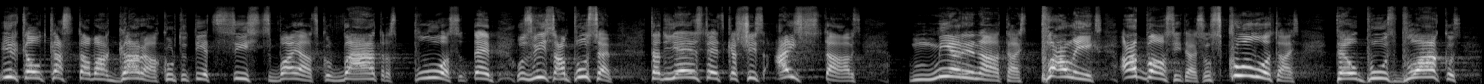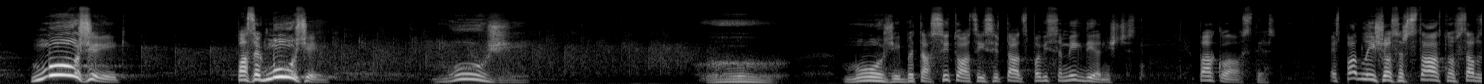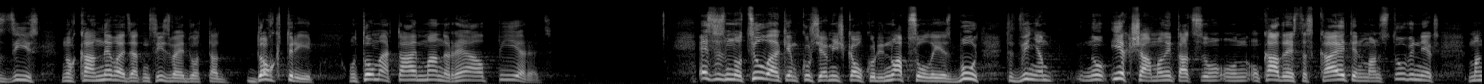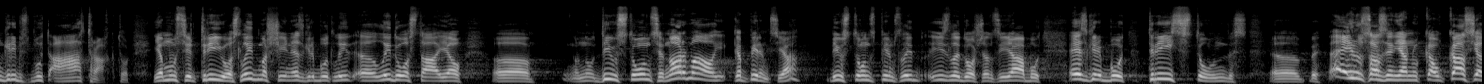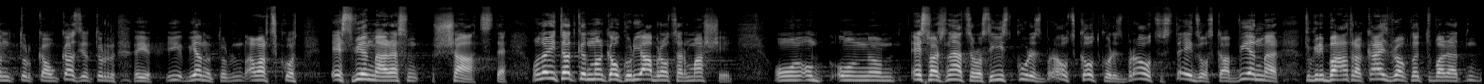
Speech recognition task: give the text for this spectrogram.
Ir kaut kas tavā garā, kur tu tiec sists, vajāts, kur vētras plosa tevi uz visām pusēm. Tad Jēzus teica, ka šis aizstāvis, mierinātājs, palīgs, atbalstītājs un skolotājs tev būs blakus mūžīgi. Pasaka, mūžīgi. Mūžīgi. Mūžīgi, bet tās situācijas ir tādas pavisam ikdienišķas. Paklausieties! Es padalīšos ar stāstu no savas dzīves, no kā nevajadzētu mums izveidot tādu doktrīnu, un tomēr tā ir mana reāla pieredze. Es esmu no cilvēkiem, kurš, ja viņš kaut kur ir nu, apsolījies būt, tad viņam nu, iekšā man ir tāds, un, un, un kādreiz tas kaitina manas tuvinieks, man gribas būt ātrāk tur. Ja mums ir trijos lidmašīna, es gribu būt lid, lidostā jau. Uh, nu, divas stundas ir normāli, ka pirms. Ja? Divas stundas pirms izlidošanas ir jābūt. Es gribu būt trīs stundas. Uh, Ej, nu, sazini, ja nu kaut kas, ja nu tur kaut kas, ja tur, ja nu tur var sakot, es vienmēr esmu šāds te. Un arī tad, kad man kaut kur jābrauc ar mašīnu. Un, un, un um, es vairs neatceros īsti, kur es braucu. Kaut kur es braucu, steidzos, kā vienmēr. Tu gribi ātrāk aizbraukt, lai tu varētu,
